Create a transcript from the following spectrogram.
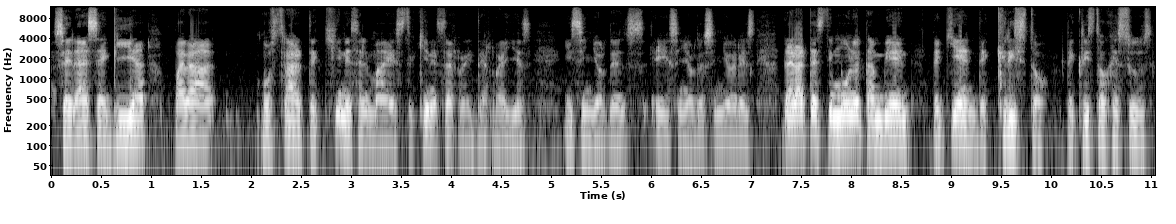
Será ese guía para mostrarte quién es el Maestro, quién es el Rey de Reyes y Señor de, eh, Señor de Señores. Dará testimonio también de quién, de Cristo, de Cristo Jesús.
